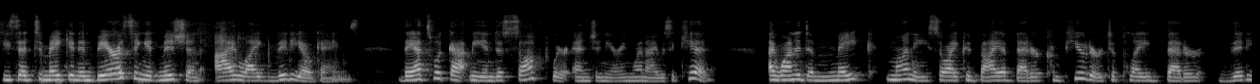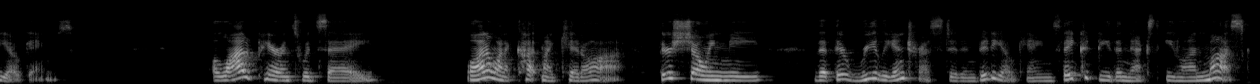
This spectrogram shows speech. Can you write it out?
He said, to make an embarrassing admission, I like video games. That's what got me into software engineering when I was a kid. I wanted to make money so I could buy a better computer to play better video games. A lot of parents would say, Well, I don't want to cut my kid off. They're showing me that they're really interested in video games. They could be the next Elon Musk.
